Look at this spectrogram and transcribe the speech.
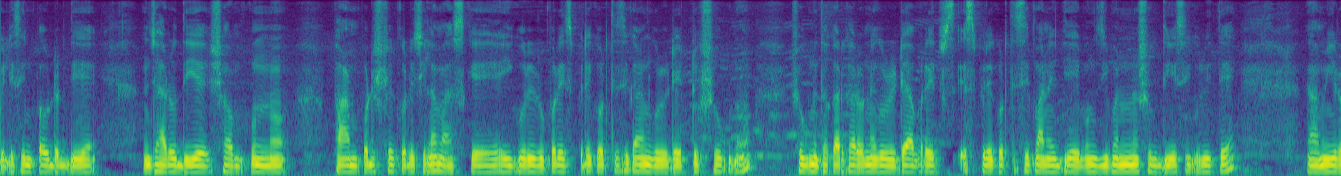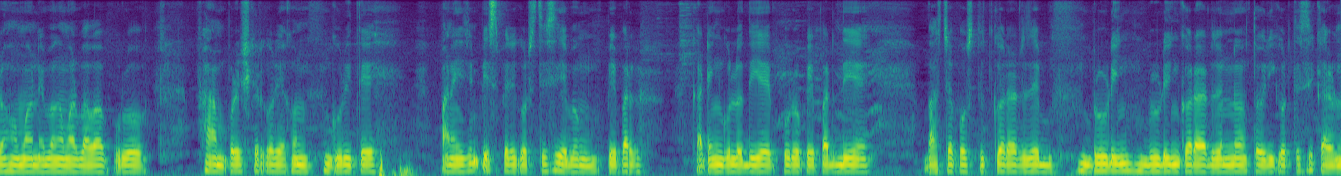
ব্লিচিং পাউডার দিয়ে, ঝাড়ু দিয়ে সম্পূর্ণ ফার্ম পরিষ্কার করেছিলাম। আজকে এই গরুর উপর স্প্রে করতেছি কারণ গরুটা একটু শুকনো। শুকনো থাকার কারণে গরুটা আবার স্প্রে করতেছি পানি দিয়ে এবং জীবাণুনাশক দিয়েছি গুড়িতে আমি রহমান এবং আমার বাবা পুরো ফার্ম পরিষ্কার করে এখন গুড়িতে পানি স্প্রে করতেছি এবং পেপার কাটিংগুলো দিয়ে পুরো পেপার দিয়ে বাচ্চা প্রস্তুত করার যে ব্রুডিং ব্রুডিং করার জন্য তৈরি করতেছি কারণ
